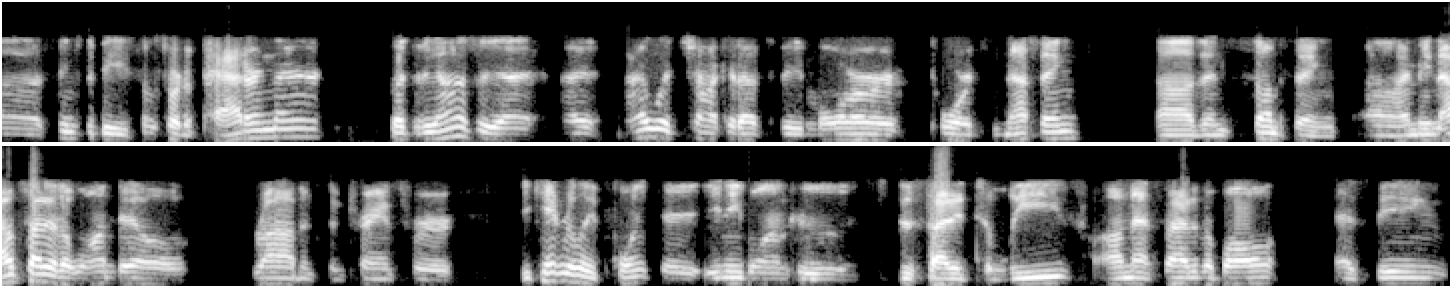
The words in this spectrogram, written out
uh, seems to be some sort of pattern there. But to be honest with you, I I, I would chalk it up to be more towards nothing uh, than something. Uh, I mean, outside of the Wan'Dale Robinson transfer, you can't really point to anyone who's decided to leave on that side of the ball as being,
